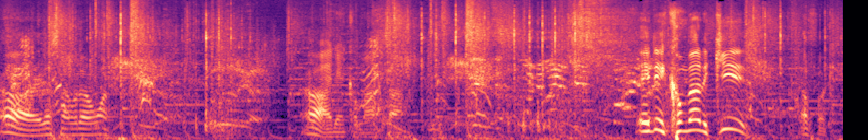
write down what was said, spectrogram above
Oh, that's not what I want. Oh, I didn't come out time. It didn't come out again. Oh, fuck.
